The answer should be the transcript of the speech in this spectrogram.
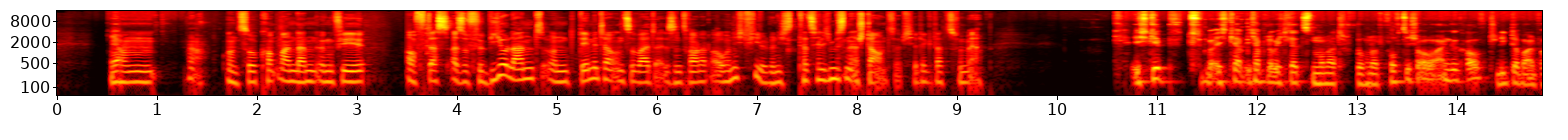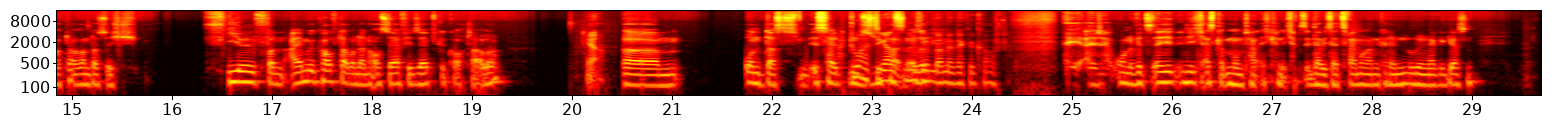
Ja. Ähm, ja, und so kommt man dann irgendwie auf das, also für Bioland und Demeter und so weiter sind 300 Euro nicht viel. Bin ich tatsächlich ein bisschen erstaunt. Ich hätte gedacht, es für mehr. Ich gebe, ich habe, ich hab, glaube ich, letzten Monat für 150 Euro eingekauft. Liegt aber einfach daran, dass ich viel von allem gekauft habe und dann auch sehr viel selbst gekocht habe. Ja. Ähm, und das ist halt. Du hast die super- ganzen also, Nudeln bei mir weggekauft. Ey, Alter, ohne Witz. Ich, ich, momentan, ich, kann- ich habe, glaube ich, seit zwei Monaten keine Nudeln mehr gegessen.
